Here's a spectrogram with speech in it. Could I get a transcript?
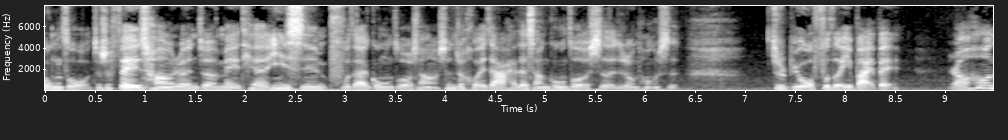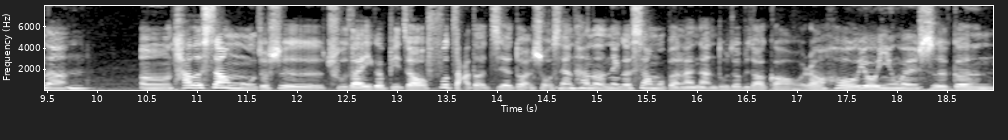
工作就是非常认真，每天一心扑在工作上，甚至回家还在想工作的事的这种同事，就是比我负责一百倍。然后呢，嗯，他的项目就是处在一个比较复杂的阶段。首先，他的那个项目本来难度就比较高，然后又因为是跟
